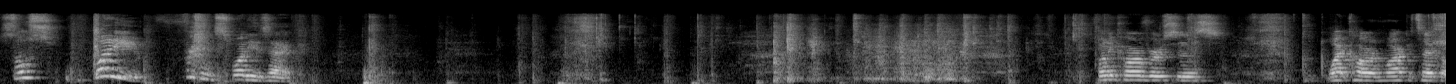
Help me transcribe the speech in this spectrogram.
so sweaty, freaking sweaty as heck. Funny car versus white car and Market Echo.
